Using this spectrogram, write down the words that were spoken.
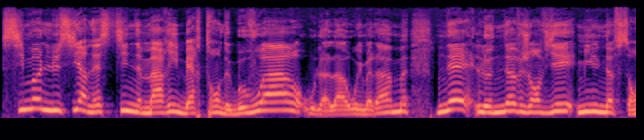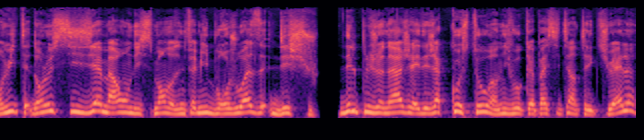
Simone Lucie Ernestine Marie Bertrand de Beauvoir, oulala, oui madame, naît le 9 janvier 1908 dans le 6e arrondissement dans une famille bourgeoise déchue. Dès le plus jeune âge, elle est déjà costaud un niveau capacité intellectuelle.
